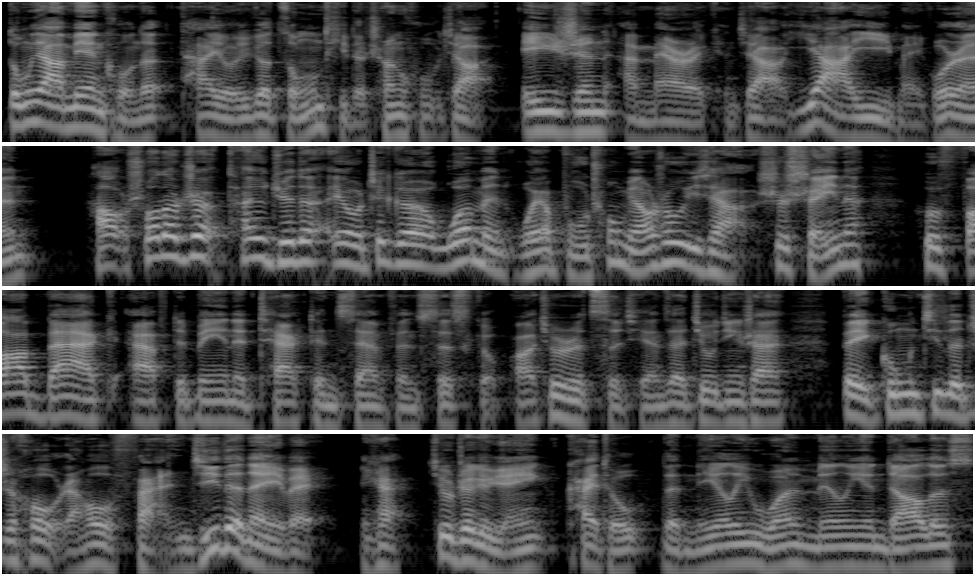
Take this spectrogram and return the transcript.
东亚面孔呢，它有一个总体的称呼叫 Asian American，叫亚裔美国人。好，说到这，他又觉得，哎呦，这个 woman 我要补充描述一下是谁呢？Who fought back after being attacked in San Francisco？啊，就是此前在旧金山被攻击了之后，然后反击的那一位。你看，就这个原因，开头 the nearly one million dollars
